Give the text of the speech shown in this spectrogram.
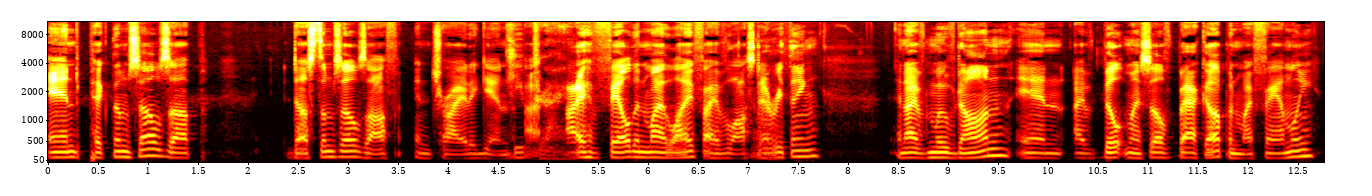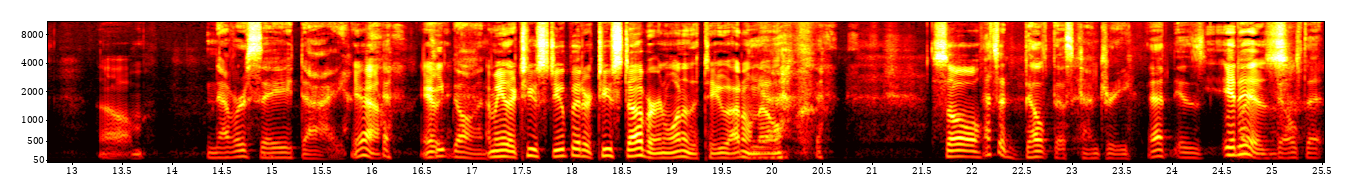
and pick themselves up, dust themselves off, and try it again. Keep trying. I, have failed in my life. I have lost everything, and I've moved on, and I've built myself back up and my family. Um, Never say die. yeah. It- Keep going. I'm either too stupid or too stubborn, one of the two. I don't know. So That's what built this country. That is It is. built it.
